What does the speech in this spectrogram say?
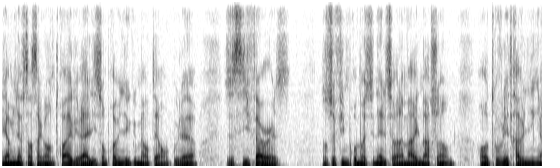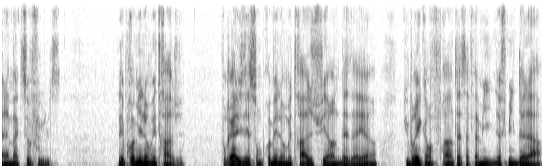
Et en 1953, il réalise son premier documentaire en couleur, The Seafarers. Dans ce film promotionnel sur la marine marchande, on retrouve les travelling à la Max Fools. Les premiers longs métrages. Pour réaliser son premier long métrage, Fear and Desire, Kubrick emprunte à sa famille 9000 dollars.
